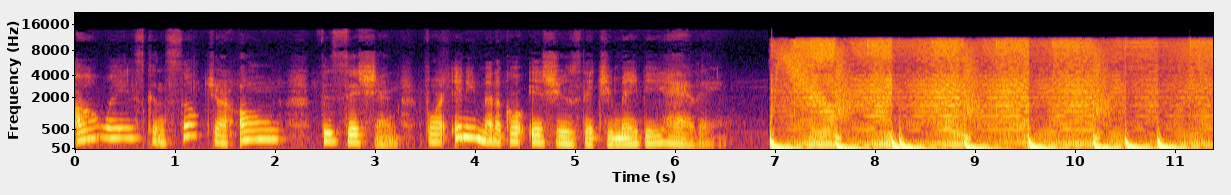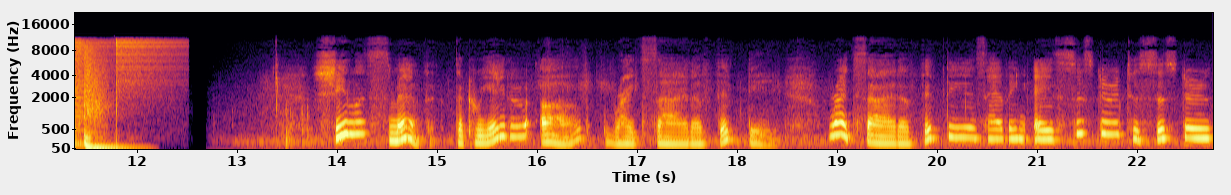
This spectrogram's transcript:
always, consult your own physician for any medical issues that you may be having. Smith, the creator of Right Side of 50 Right Side of 50 is having a sister to sister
